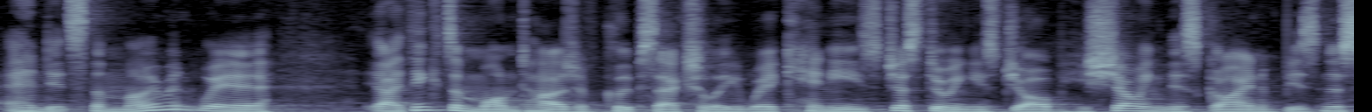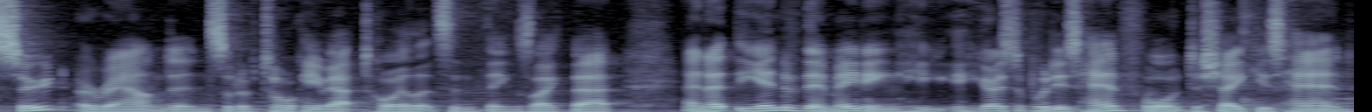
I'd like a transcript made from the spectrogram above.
And it's the moment where I think it's a montage of clips actually where Kenny's just doing his job. He's showing this guy in a business suit around and sort of talking about toilets and things like that. And at the end of their meeting, he, he goes to put his hand forward to shake his hand.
